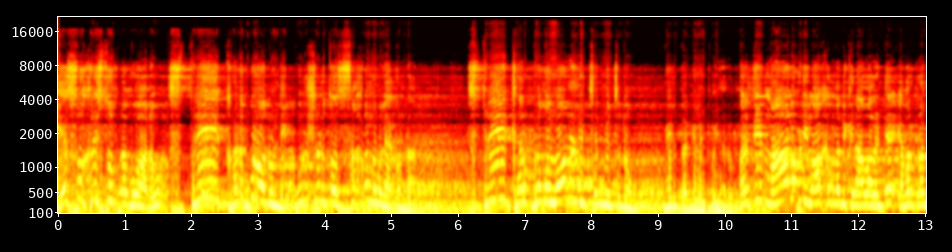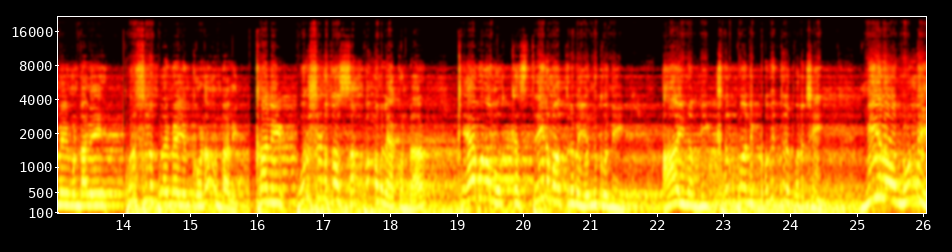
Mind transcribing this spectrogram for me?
యేసుక్రీస్తు ప్రభువారు స్త్రీ కడుపులో నుండి పురుషునితో సంబంధం లేకుండా స్త్రీ గర్భములో నుండి జన్మించడం మీరు ధన్యులైపోయారు. ప్రతి మానవుడి లోకంలోనికి రావాలంటే ఎవరి ప్రమేయం ఉండాలి? పురుషుని ప్రమేయం కూడా ఉండాలి. కానీ పురుషునితో సంబంధం లేకుండా కేవలం ఒక్క స్త్రీని మాత్రమే ఎన్నుకొని ఆయన మీ గర్భాన్ని పవిత్రపరిచి మీలో నుండి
